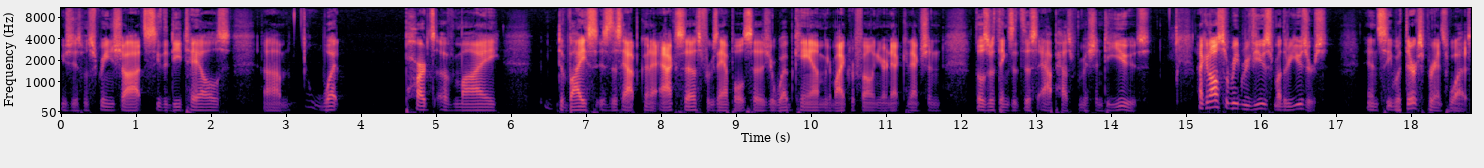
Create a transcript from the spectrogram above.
usually some screenshots, see the details, um, what parts of my device is this app going to access. For example, it says your webcam, your microphone, your net connection. Those are things that this app has permission to use. I can also read reviews from other users and see what their experience was.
